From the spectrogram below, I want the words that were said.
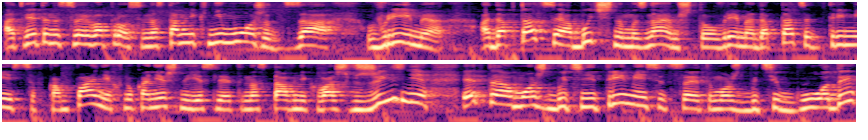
ответы на свои вопросы. Наставник не может за время адаптации, обычно мы знаем, что время адаптации это три месяца в компаниях, ну, конечно, если это наставник ваш в жизни, это может быть не три месяца, это может быть и годы,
